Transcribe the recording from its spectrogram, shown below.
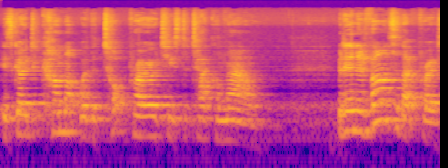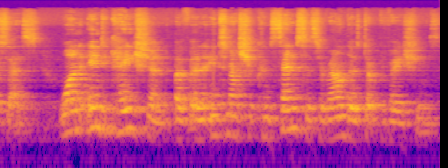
is going to come up with the top priorities to tackle now. But in advance of that process, one indication of an international consensus around those deprivations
